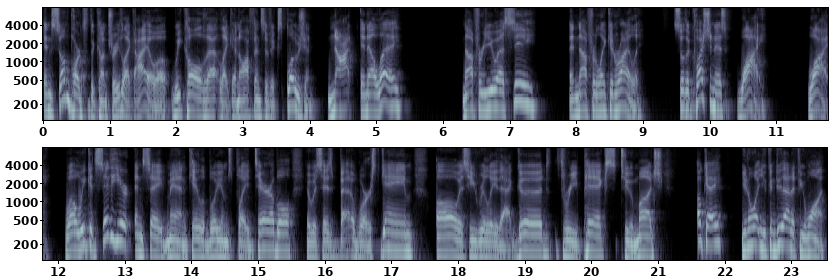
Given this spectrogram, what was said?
in some parts of the country, like Iowa, we call that like an offensive explosion. Not in LA, not for USC, and not for Lincoln Riley. So the question is, why? Why? Well, we could sit here and say, man, Caleb Williams played terrible. It was his worst game. Oh, is he really that good? Three picks, too much. Okay, you know what? You can do that if you want.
